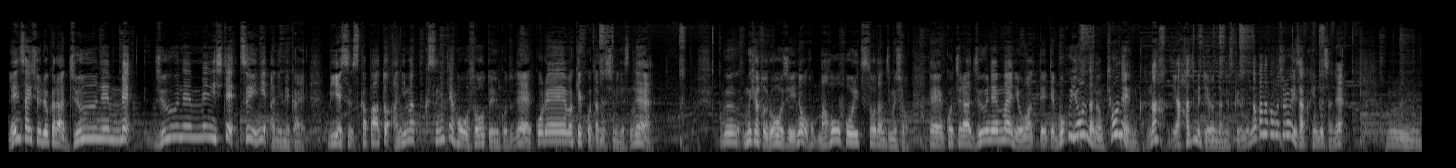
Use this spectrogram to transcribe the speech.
連載終了から10年目、10年目にしてついにアニメ化へ。BS スカパーとアニマックスにて放送ということでこれは結構楽しみですね。無無と老人の魔法法律相談事務所、えー、こちら10年前に終わっていて僕読んだの去年かな。いや初めて読んだんですけどもなかなか面白い作品でしたね。うん。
